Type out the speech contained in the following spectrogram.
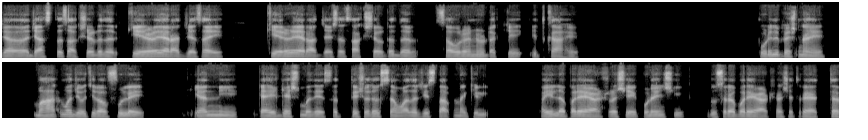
जा जास्त साक्षरता दर केरळ या राज्याचा आहे. केरळ या राज्याचा साक्षरता दर 94% इतका आहे. पुढील प्रश्न आहे, महात्मा ज्योतिराव फुले यांनी डॅशमध्ये सत्यशोधक समाजाची स्थापना केली. पहिला पर्याय 1879, दुसरा पर्याय 1873,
